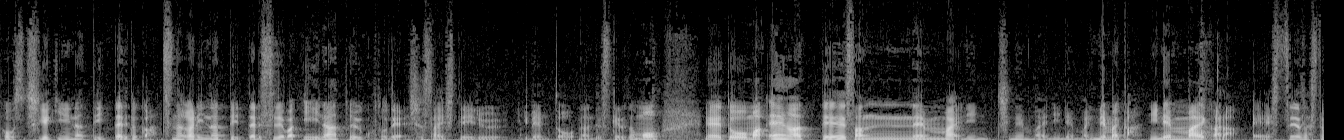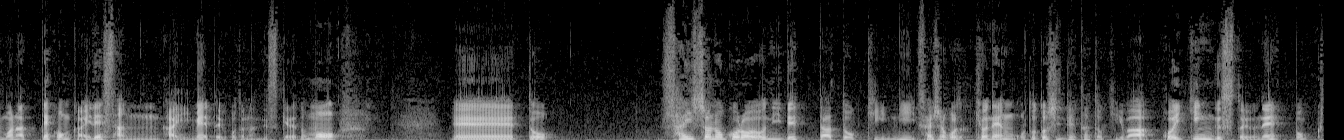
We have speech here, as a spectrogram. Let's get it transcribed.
こう刺激になっていったりとか、つながりになっていったりすればいいなということで主催しているイベントなんですけれども、えっ、ー、と、まあ、縁あって3年前、1年前、2年前、2年前か、2年前から、え、出演させてもらって、今回で3回目ということなんですけれども、えっ、ー、と、最初の頃に出た時に、最初の頃とか去年、一昨年出た時は、コイキングスというね、僕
